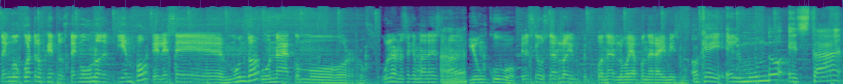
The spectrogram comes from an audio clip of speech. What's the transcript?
Tengo cuatro objetos. Tengo uno de tiempo, el ese mundo, una como rúcula, no sé qué madre es esa madre, y un cubo. Tienes que buscarlo y ponerlo. Voy a poner ahí mismo. Ok, el mundo está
